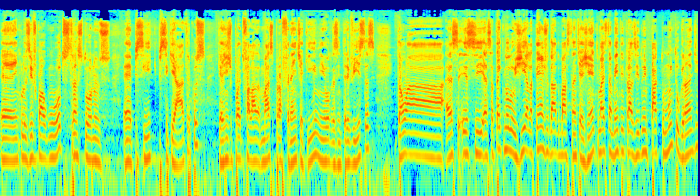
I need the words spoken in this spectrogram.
É, inclusive com alguns outros transtornos é, psiquiátricos, que a gente pode falar mais para frente aqui em outras entrevistas. Então, a, essa, esse, essa tecnologia ela tem ajudado bastante a gente, mas também tem trazido um impacto muito grande,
